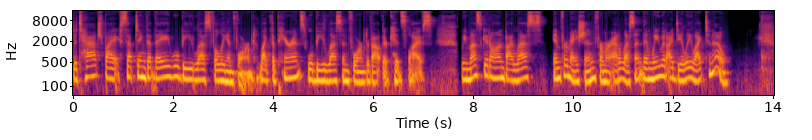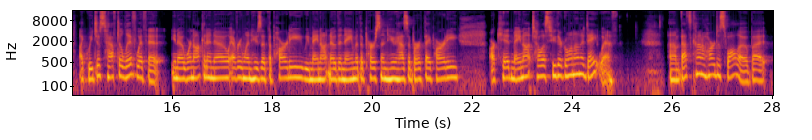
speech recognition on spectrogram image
detach by accepting that they will be less fully informed, like the parents will be less informed about their kids' lives. We must get on by less information from our adolescent than we would ideally like to know. Like we just have to live with it. You know, we're not going to know everyone who's at the party. We may not know the name of the person who has a birthday party. Our kid may not tell us who they're going on a date with. Um, that's kind of hard to swallow, but,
